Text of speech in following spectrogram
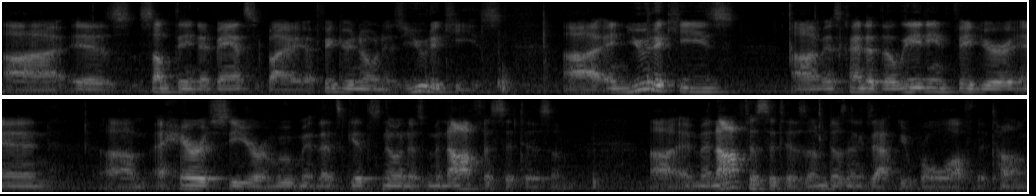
uh, is something advanced by a figure known as Eutyches. Uh, and Eutyches um, is kind of the leading figure in um, a heresy or a movement that gets known as Monophysitism. Uh, and Monophysitism doesn't exactly roll off the tongue.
